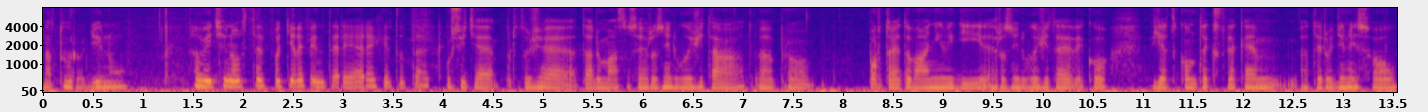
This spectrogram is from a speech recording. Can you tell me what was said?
na tu rodinu. A většinou jste fotili v interiérech, je to tak? Určitě, protože ta domácnost je hrozně důležitá eh, pro portrétování lidí je hrozně důležité jako vidět kontext, v jakém ty rodiny jsou.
